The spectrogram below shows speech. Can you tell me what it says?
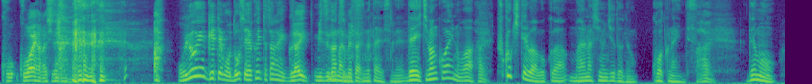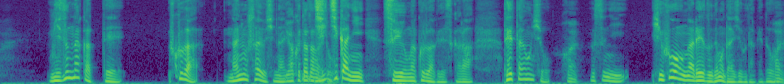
こ怖い話だね。あ泳げてもどうせ役に立たないぐらい水が冷たい、まあ冷たいですね。で一番怖いのは、はい。服着てれば僕はマイナス40度でも怖くないんです。はい。でも水の中って服が何も作用しない。役立たない直に水温が来るわけですから低体温症。はい。要するに皮膚温が0度でも大丈夫だけど、はい。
